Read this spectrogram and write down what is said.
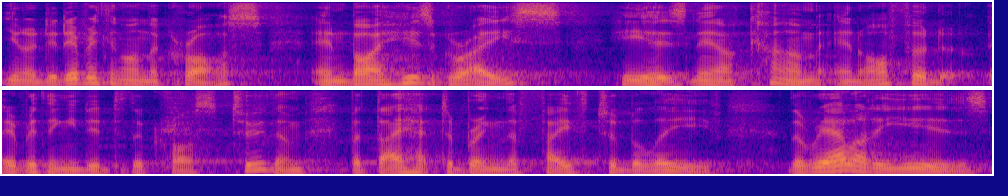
you know, did everything on the cross, and by his grace, he has now come and offered everything he did to the cross to them, but they had to bring the faith to believe. The reality is,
